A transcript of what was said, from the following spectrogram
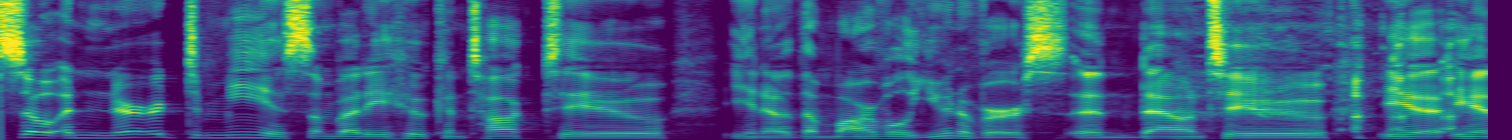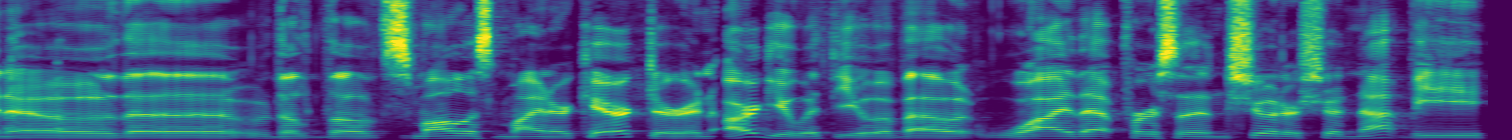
So a nerd to me is somebody who can talk to you know the Marvel universe and down to you, you know the, the the smallest minor character and argue with you about why that person should or should not be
